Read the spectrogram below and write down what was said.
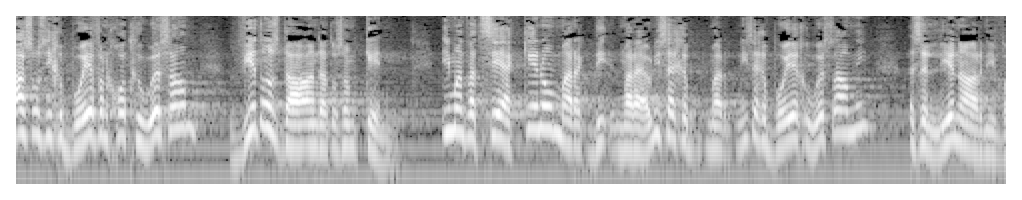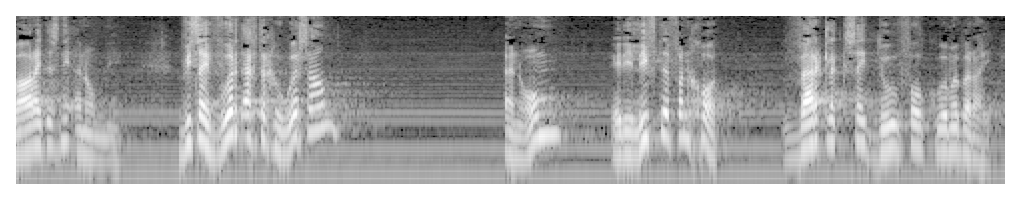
As ons die gebooie van God gehoorsaam, weet ons daaraan dat ons hom ken. Iemand wat sê ek ken hom, maar ek die, maar hy hou nie sy ge, maar nie sy gebooie gehoorsaam nie, is 'n leienaar nie. Waarheid is nie in hom nie. Wie sy woord egter gehoorsaam, in hom het die liefde van God werklik sy doel volkome bereik.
